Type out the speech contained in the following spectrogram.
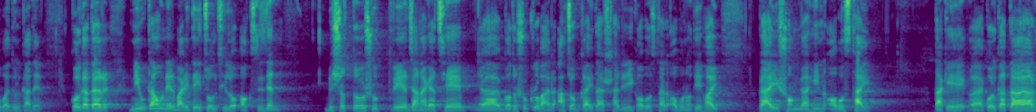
ওবায়দুল কাদের। কলকাতার নিউ টাউনের বাড়িতেই চলছিল অক্সিজেন। বিশ্বস্ত সূত্রে জানা গেছে গত শুক্রবার আচমকায় তার শারীরিক অবস্থার অবনতি হয়। প্রায় সংজ্ঞাহীন অবস্থায় তাকে কলকাতার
